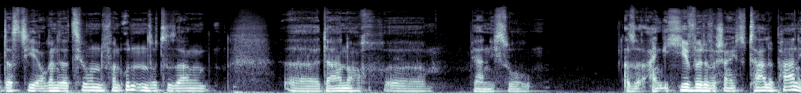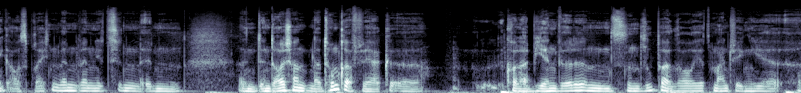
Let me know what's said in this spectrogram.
dass die Organisation von unten sozusagen äh, da noch äh, ja nicht so. Also eigentlich hier würde wahrscheinlich totale Panik ausbrechen, wenn, wenn jetzt in, in, in Deutschland ein Atomkraftwerk äh, kollabieren würde und es ein Supergau jetzt meinetwegen hier äh,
